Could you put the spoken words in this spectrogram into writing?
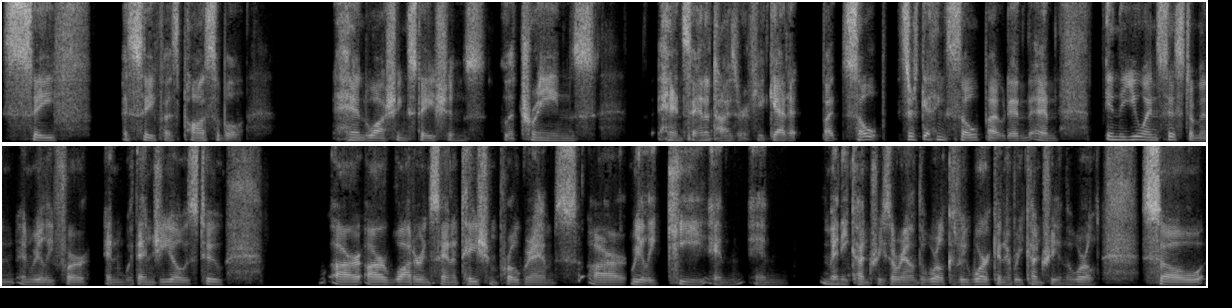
safe as safe as possible hand washing stations, latrines, hand sanitizer if you get it, but soap. It's just getting soap out. And and in the UN system and, and really for and with NGOs too, our our water and sanitation programs are really key in in many countries around the world because we work in every country in the world. So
